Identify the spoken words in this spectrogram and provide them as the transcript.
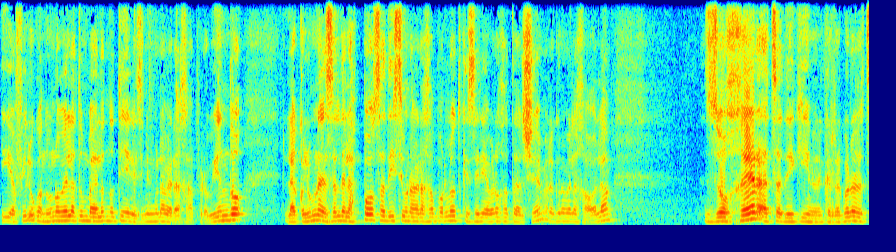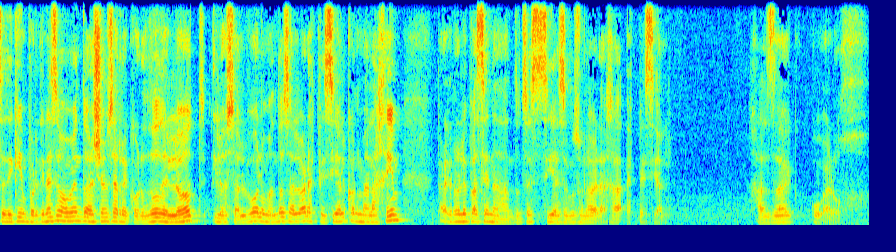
y Afilo cuando uno ve la tumba de Lot no tiene que decir ninguna verajá, pero viendo la columna de sal de la esposa dice una verajá por Lot que sería Broja Hashem, el que la Zoher a Tzadikim, el que recuerda a Tzadikim, porque en ese momento Hashem se recordó de Lot y lo salvó, lo mandó a salvar especial con Malachim para que no le pase nada. Entonces sí hacemos una verajá especial. خزج وباروخ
